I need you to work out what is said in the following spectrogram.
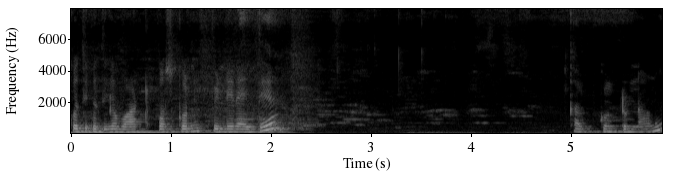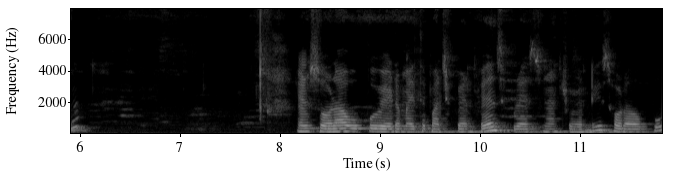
కొద్ది కొద్దిగా వాటర్ పోసుకొని పిండిని అయితే కలుపుకుంటున్నాను. నేను సోడా ఉప్పు వేయడం అయితే మర్చిపోయాను ఫ్రెండ్స్ ఇప్పుడు వేస్తున్నాను చూడండి సోడా ఉప్పు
